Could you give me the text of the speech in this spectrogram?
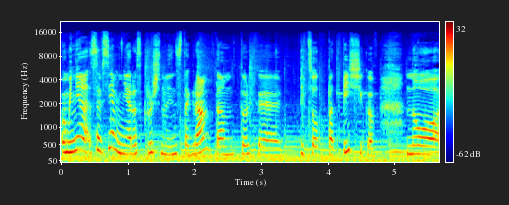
У меня совсем не раскрученный Инстаграм, там только 500 подписчиков, но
